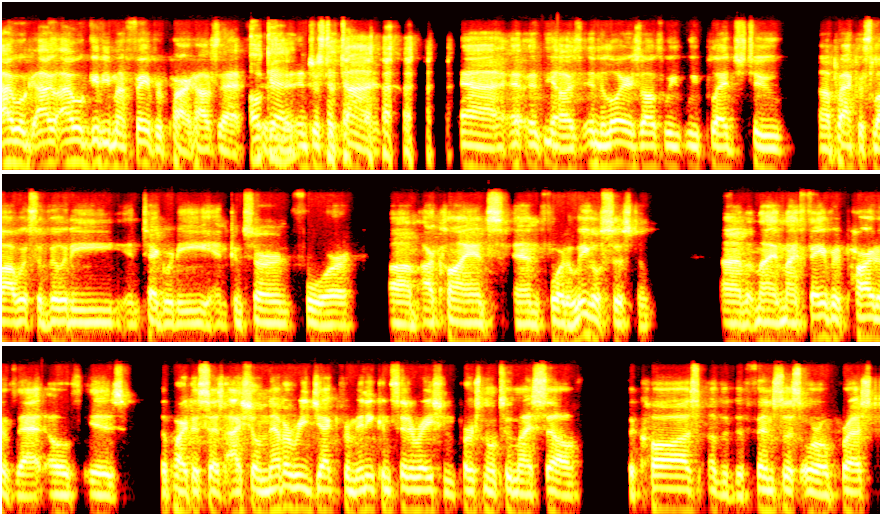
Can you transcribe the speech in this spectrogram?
I will. I, I, will give you my favorite part. How's that? Okay. In the interest of time, uh, you know, in the lawyer's oath, we we pledge to uh, practice law with civility, integrity, and concern for um, our clients and for the legal system. Uh, but my my favorite part of that oath is the part that says, "I shall never reject from any consideration personal to myself the cause of the defenseless or oppressed,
